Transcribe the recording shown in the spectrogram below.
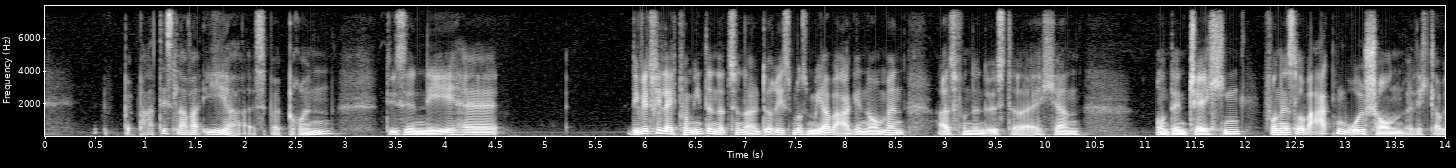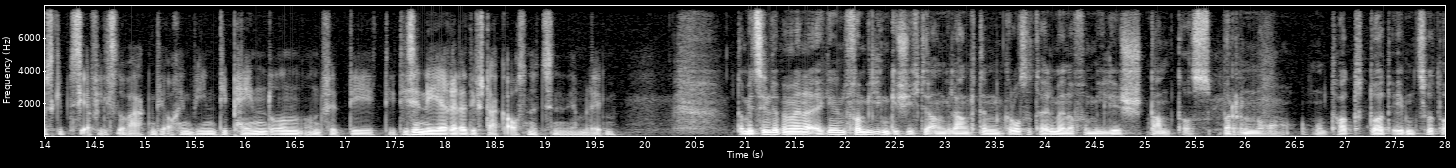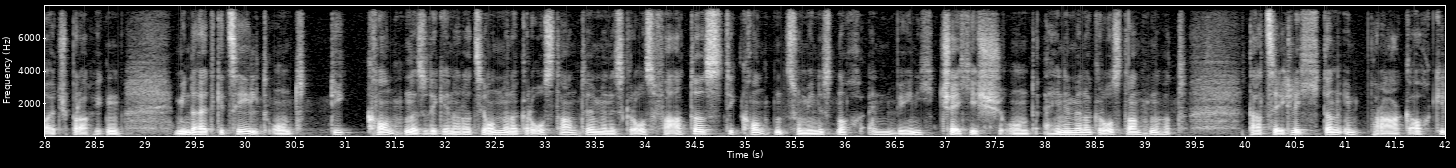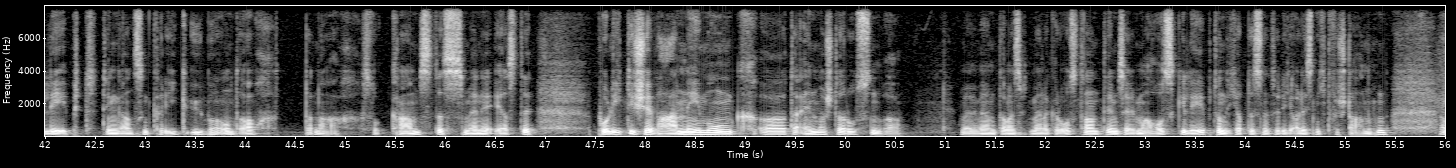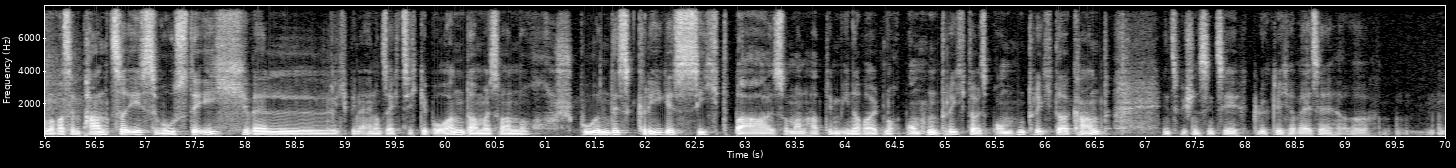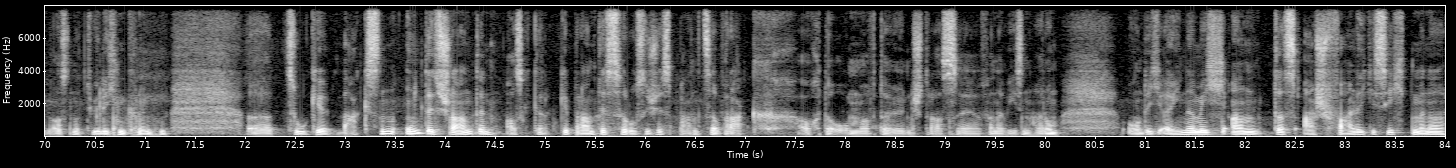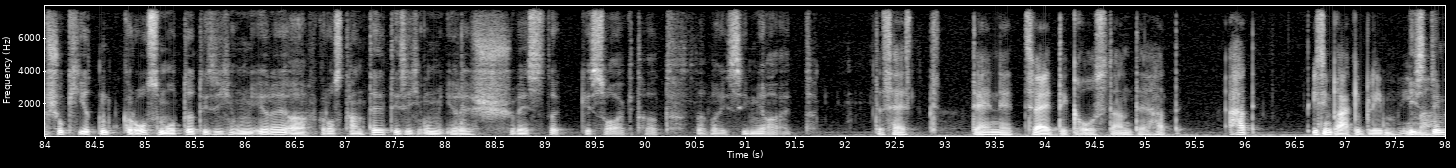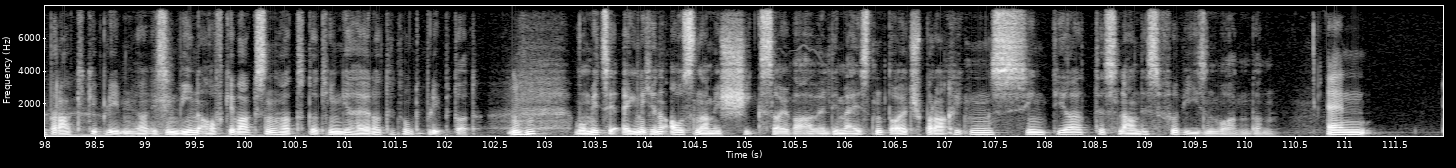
bei Bratislava eher als bei Brünn, diese Nähe, die wird vielleicht vom internationalen Tourismus mehr wahrgenommen als von den Österreichern und den Tschechen, von den Slowaken wohl schon, weil ich glaube, es gibt sehr viele Slowaken, die auch in Wien, die pendeln und für die, die diese Nähe relativ stark ausnützen in ihrem Leben. Damit sind wir bei meiner eigenen Familiengeschichte angelangt. Ein großer Teil meiner Familie stammt aus Brno und hat dort eben zur deutschsprachigen Minderheit gezählt. Und die konnten, also die Generation meiner Großtante, meines Großvaters, die konnten zumindest noch ein wenig Tschechisch. Und eine meiner Großtanten hat tatsächlich dann in Prag auch gelebt, den ganzen Krieg über und auch danach. So kam es, dass meine erste politische Wahrnehmung äh, der Einmarsch der Russen war. Weil wir haben damals mit meiner Großtante im selben Haus gelebt und ich habe das natürlich alles nicht verstanden. Aber was ein Panzer ist, wusste ich, weil ich bin 61 geboren. Damals waren noch Spuren des Krieges sichtbar. Also man hat im Wienerwald noch Bombentrichter als Bombentrichter erkannt. Inzwischen sind sie glücklicherweise äh, aus natürlichen Gründen zugewachsen und es stand ein ausgebranntes russisches Panzerwrack auch da oben auf der Höhenstraße von der Wiesen herum. Und ich erinnere mich an das aschfahle Gesicht meiner schockierten Großmutter, die sich um ihre, äh, Großtante, die sich um ihre Schwester gesorgt hat. Da war ich sieben Jahre alt. Das heißt, deine zweite Großtante hat, hat ist in Prag geblieben? Immer. Ist in Prag geblieben, ja. Ist in Wien aufgewachsen, hat dorthin geheiratet und blieb dort. Mhm. Womit sie eigentlich ein Ausnahmeschicksal war, weil die meisten Deutschsprachigen sind ja des Landes verwiesen worden dann. Ein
